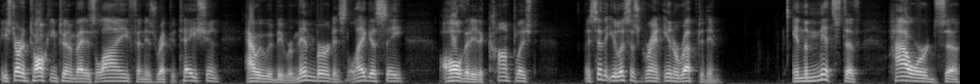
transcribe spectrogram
He started talking to him about his life and his reputation, how he would be remembered, his legacy, all that he'd accomplished. They said that Ulysses Grant interrupted him. In the midst of Howard's uh,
